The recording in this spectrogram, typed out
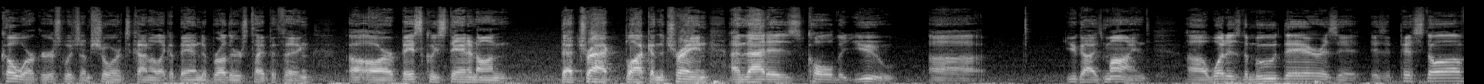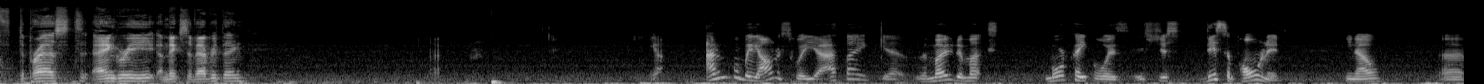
coworkers, which I'm sure it's kind of like a band of brothers type of thing, uh, are basically standing on that track blocking the train, and that is coal that you uh, you guys mined. Uh, what is the mood there? Is it is it pissed off, depressed, angry, a mix of everything? I'm gonna be honest with you. I think uh, the mood amongst more people is is just disappointed. You know, uh,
